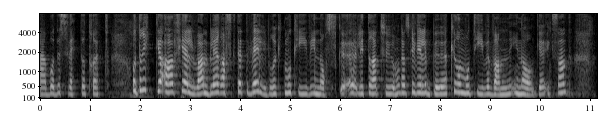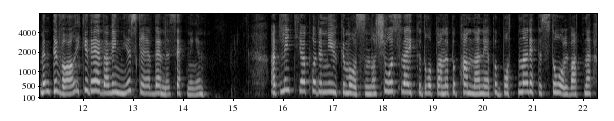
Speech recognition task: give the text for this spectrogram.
er både svett og trøtt. Å drikke av fjellvann ble raskt et velbrukt motiv i norsk litteratur. Man kan skrive hele bøker om motivet vann i Norge. ikke sant? Men det var ikke det da Vinje skrev denne setningen at ligge på den mjuke måsen og se sveitedråpene på panna ned på bunnen av dette stålvannet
